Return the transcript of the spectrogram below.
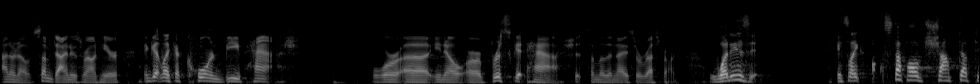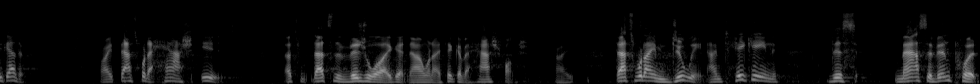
I don't know, some diners around here, and get like a corned beef hash. Or, uh, you know, or a brisket hash at some of the nicer restaurants. What is it? It's like stuff all chopped up together, right? That's what a hash is. That's, that's the visual I get now when I think of a hash function, right? That's what I'm doing. I'm taking this massive input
